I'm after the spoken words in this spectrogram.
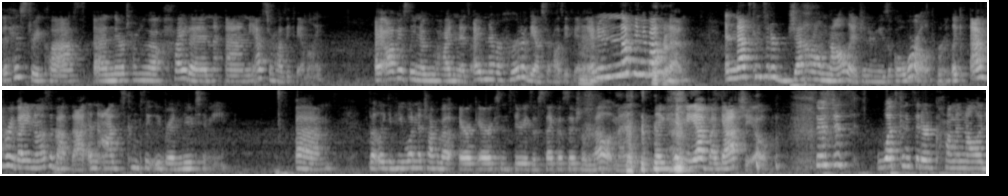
the history class and they were talking about Haydn and the Esterhazy family. I obviously know who Haydn is. I'd never heard of the Esterhazy family. I Mm. knew nothing about Okay. them. And that's considered general knowledge in the musical world. Right. Like everybody knows about that, and that's completely brand new to me. Um, but like if you wanted to talk about Erik Erikson's theories of psychosocial development, like hit me up, I got you. So it's just what's considered common knowledge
